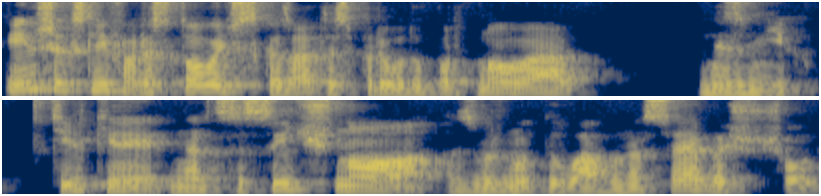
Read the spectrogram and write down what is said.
Інших слів Арестович сказати з приводу Портнова не зміг. Тільки нарцисично звернути увагу на себе, що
